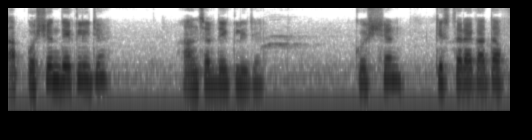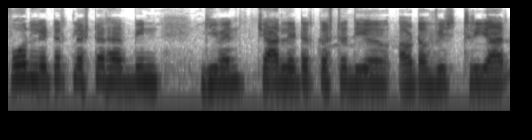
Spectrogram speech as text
आप क्वेश्चन देख लीजिए। आंसर देख लीजिए। क्वेश्चन, किस तरह का था? Four letter cluster have been given चार लेटर क्लस्टर दिए out of which three are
